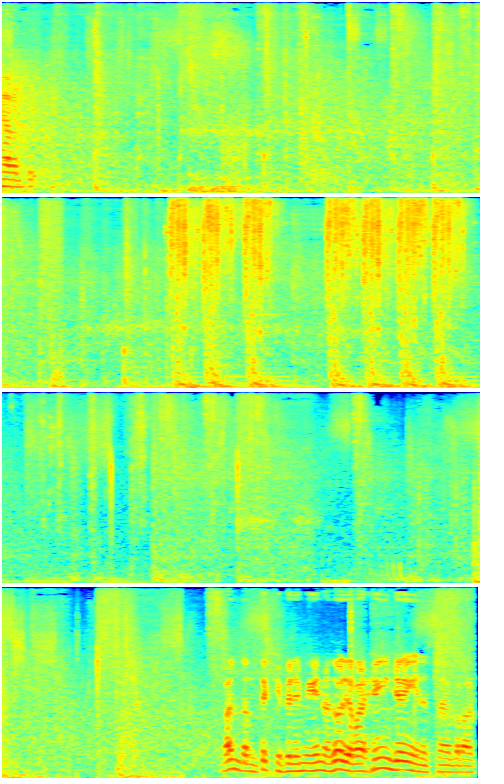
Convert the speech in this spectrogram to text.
آه يا ربي. بندر متكي في اليمين هذول رايحين جايين السنايبرات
